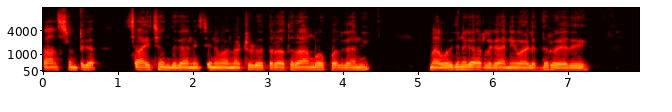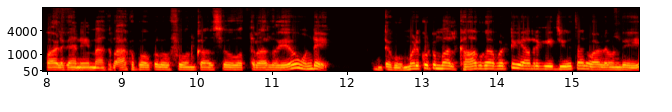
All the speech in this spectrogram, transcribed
కాన్స్టెంట్‌గా. సాయి చంద్ గాని, సినిమా నటుడు, తర్వాత రామ్ గోపాల్ గాని, మా వదిన గారులు గాని వాళ్ళిద్దరూ ఏది వాళ్ళు కానీ మాకు రాకపోకలు, ఫోన్ కాల్స్, ఉత్తరాలు ఏవో ఉండేవి అంటే ఉమ్మడి కుటుంబాలు కావు కాబట్టి ఎవరికి జీవితాలు వాళ్ళు ఉండేవి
